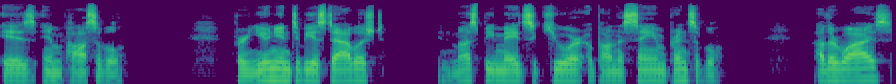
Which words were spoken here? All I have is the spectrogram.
is impossible. For union to be established, it must be made secure upon the same principle. Otherwise,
